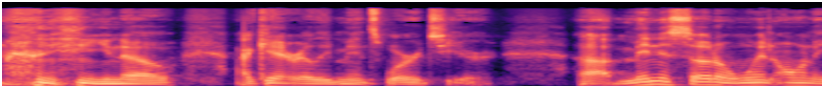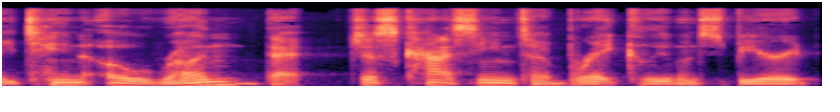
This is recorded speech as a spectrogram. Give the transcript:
you know, I can't really mince words here. Uh, Minnesota went on a 10 0 run that just kind of seemed to break Cleveland's spirit.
